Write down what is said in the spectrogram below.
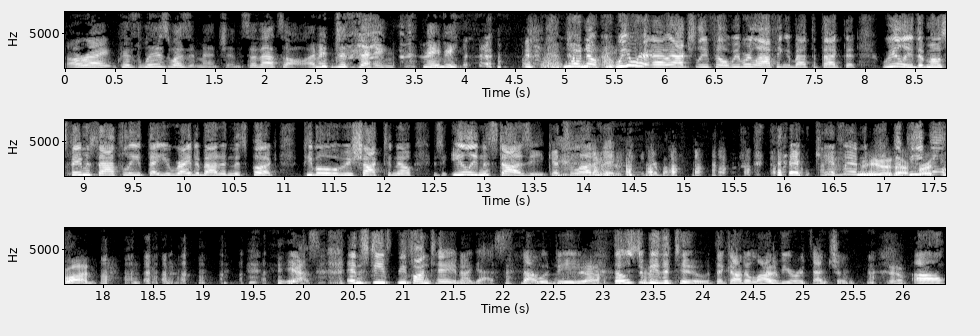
All right, because Liz wasn't mentioned, so that's all. I mean, just saying, maybe. no, no. We were uh, actually, Phil, we were laughing about the fact that really the most famous athlete that you write about in this book, people will be shocked to know, is Ilie Nastase. Gets a lot of ink in your book. Given he was our people- first one. yes, and Steve Prefontaine, I guess that would be. Yeah. Those would be the two that got a lot Yeah. of your attention. Yeah. Uh,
